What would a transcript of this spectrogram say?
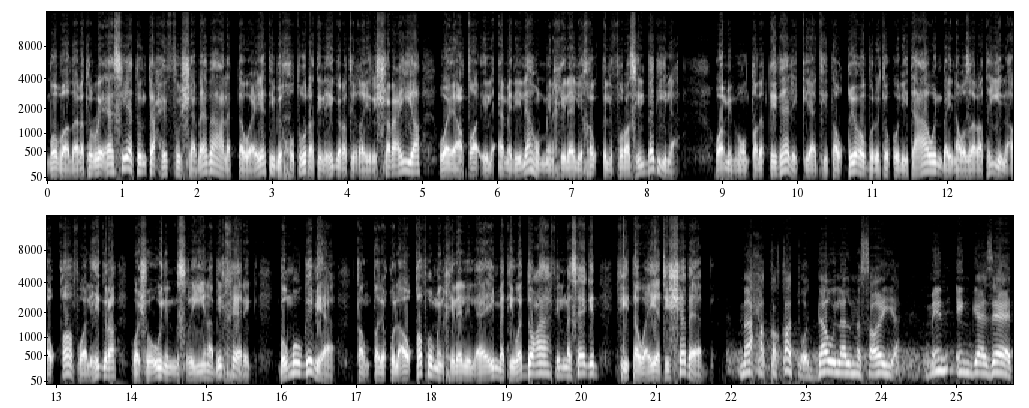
مبادرة رئاسية تحث الشباب على التوعية بخطورة الهجرة غير الشرعية وإعطاء الأمل لهم من خلال خلق الفرص البديلة. ومن منطلق ذلك يأتي توقيع بروتوكول تعاون بين وزارتي الأوقاف والهجرة وشؤون المصريين بالخارج بموجبها. تنطلق الأوقاف من خلال الآئمة والدعاة في المساجد في توعية الشباب. ما حققته الدولة المصرية من إنجازات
